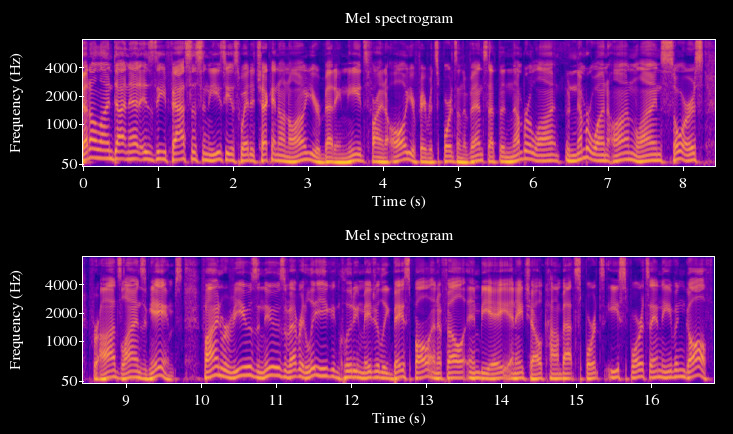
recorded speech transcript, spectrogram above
BetOnline.net is the fastest and easiest way to check in on all your betting needs. Find all your favorite sports and events at the number one, number one online source for odds, lines, and games. Find reviews and news of every league, including Major League Baseball, NFL, NBA, NHL, combat sports, esports, and even golf.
